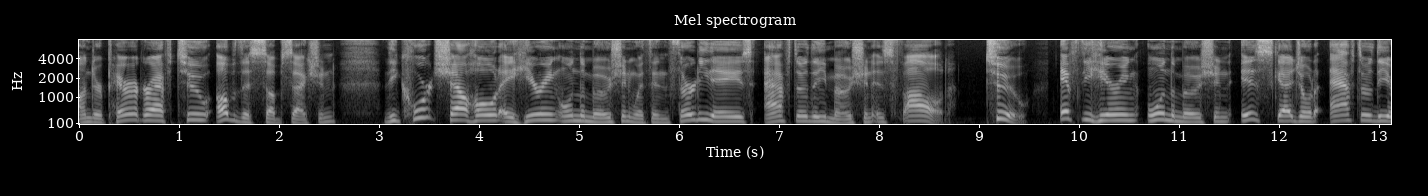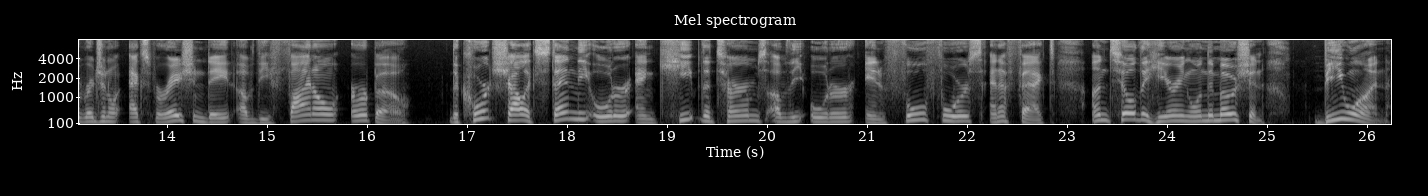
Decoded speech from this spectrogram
under paragraph 2 of this subsection, the court shall hold a hearing on the motion within 30 days after the motion is filed. 2 if the hearing on the motion is scheduled after the original expiration date of the final ERPO, the court shall extend the order and keep the terms of the order in full force and effect until the hearing on the motion. B1.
